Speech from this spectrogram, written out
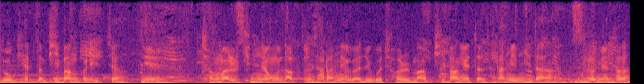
욕했던 비방글이 있죠. 정말로 김영우 나쁜 사람 해가지고 저를 막 비방했던 사람입니다. 그러면서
